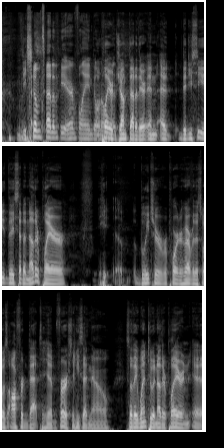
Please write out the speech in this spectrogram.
Yes. jumped out of the airplane going. a player jumped out of there. And uh, did you see? They said another player, he, uh, Bleacher reporter, whoever this was, offered that to him first, and he said no. So they went to another player, and uh,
